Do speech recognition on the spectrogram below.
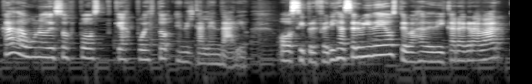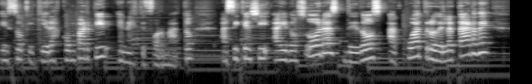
cada uno de esos posts que has puesto en el calendario. O si preferís hacer videos, te vas a dedicar a grabar eso que quieras compartir en este formato. Así que allí hay dos horas, de 2 a 4 de la tarde,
